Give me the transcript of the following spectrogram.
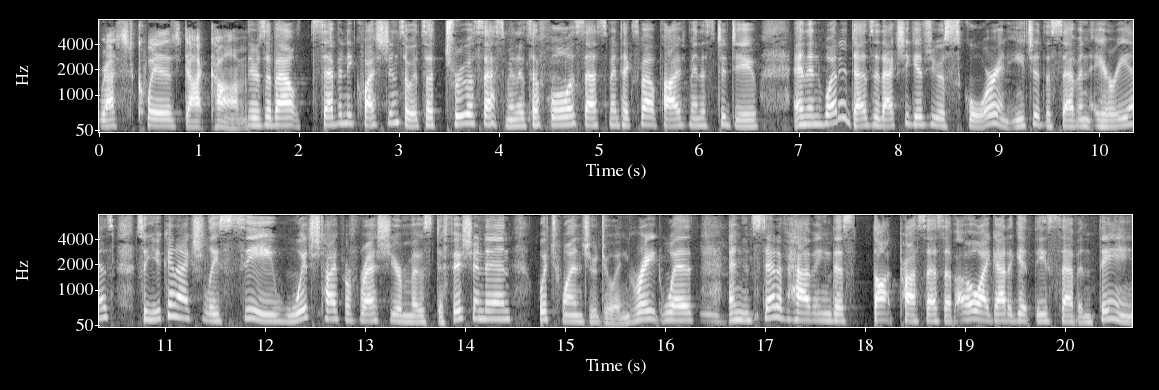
Restquiz.com. There's about 70 questions, so it's a true assessment. It's a full assessment, takes about five minutes to do. And then what it does, it actually gives you a score in each of the seven areas, so you can actually see which type of rest you're most deficient in, which ones you're doing great with. Mm-hmm. And instead of having this thought process of, oh, I got to get these seven things,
